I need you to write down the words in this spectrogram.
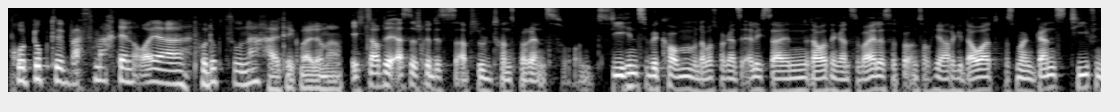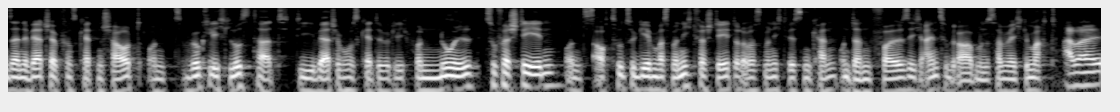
Produkte. Was macht denn euer Produkt so nachhaltig, Waldemar? Ich glaube, der erste Schritt ist absolute Transparenz. Und die hinzubekommen, und da muss man ganz ehrlich sein, dauert eine ganze Weile. Es hat bei uns auch Jahre gedauert, dass man ganz tief in seine Wertschöpfungsketten schaut und wirklich Lust hat, die Wertschöpfungskette wirklich von Null zu verstehen und auch zuzugeben, was man nicht versteht oder was man nicht wissen kann und dann voll sich einzugraben. Und das haben wir echt gemacht. Aber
